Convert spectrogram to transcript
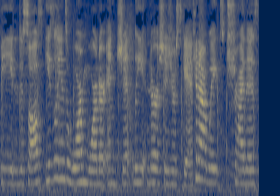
bead. It dissolves easily into warm water and gently nourishes your skin. Cannot wait to try this.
